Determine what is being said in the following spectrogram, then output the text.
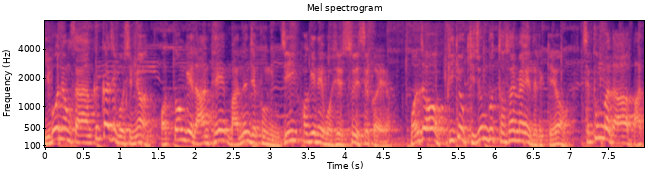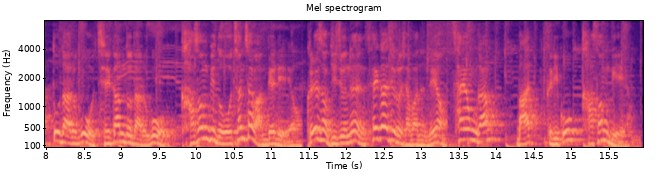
이번 영상 끝까지 보시면 어떤 게 나한테 맞는 제품인지 확인해 보실 수 있을 거예요. 먼저 비교 기준부터 설명해 드릴게요. 제품마다 맛도 다르고 질감도 다르고 가성비도 천차만별이에요. 그래서 기준은 세 가지로 잡았는데요. 사용감, 맛, 그리고 가성비예요.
